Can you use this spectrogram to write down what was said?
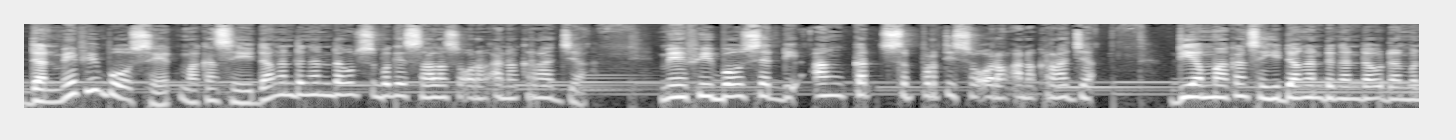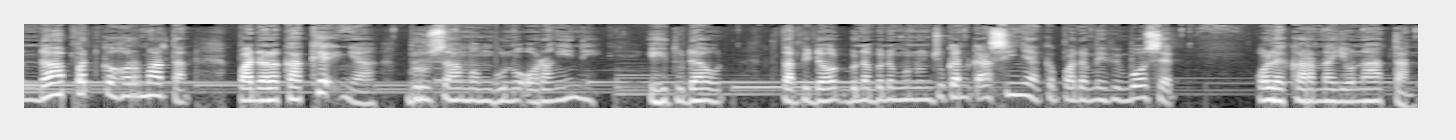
Dan Mephiboset makan sehidangan dengan Daud sebagai salah seorang anak raja. Mephiboset diangkat seperti seorang anak raja. Dia makan sehidangan dengan Daud dan mendapat kehormatan. Padahal kakeknya berusaha membunuh orang ini, yaitu Daud. Tetapi Daud benar-benar menunjukkan kasihnya kepada Mephiboset oleh karena Yonatan.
